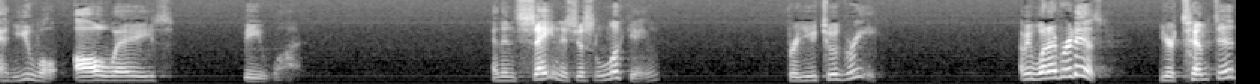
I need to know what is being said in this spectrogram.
and you will always be one. And then Satan is just looking for you to agree. I mean, whatever it is, you're tempted,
